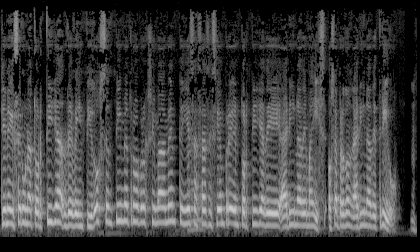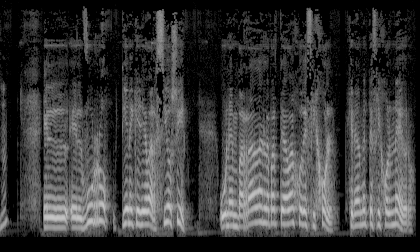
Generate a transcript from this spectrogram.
tiene que ser una tortilla de 22 centímetros aproximadamente y esa se hace siempre en tortilla de harina de maíz, o sea, perdón, harina de trigo. el, burro tiene que llevar sí o sí una embarrada en la parte de abajo de frijol, generalmente frijol negro.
